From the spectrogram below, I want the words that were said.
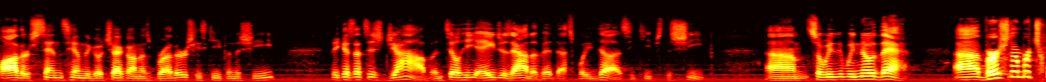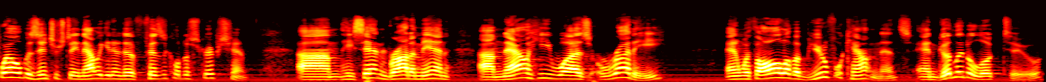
father sends him to go check on his brothers, he's keeping the sheep because that's his job. Until he ages out of it, that's what he does. He keeps the sheep. Um, so we, we know that. Uh, verse number 12 is interesting. Now we get into physical description. Um, he sent and brought him in. Um, now he was ruddy and with all of a beautiful countenance and goodly to look to.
